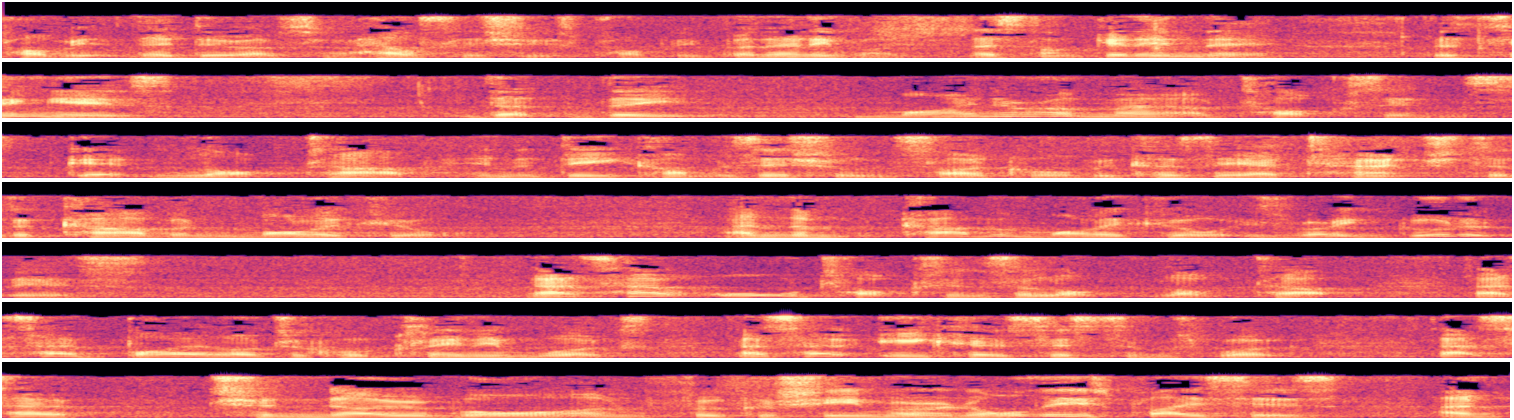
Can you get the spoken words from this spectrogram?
Probably they do have some health issues, probably. But anyway, let's not get in there. The thing is that the minor amount of toxins get locked up in the decomposition cycle because they attach to the carbon molecule and the carbon molecule is very good at this. That's how all toxins are lock, locked up. That's how biological cleaning works. That's how ecosystems work. That's how Chernobyl and Fukushima and all these places, and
